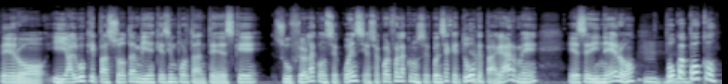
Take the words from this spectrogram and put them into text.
Pero, y algo que pasó también que es importante es que sufrió la consecuencia. O sea, ¿cuál fue la consecuencia? Que tuvo que pagarme ese dinero poco a poco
